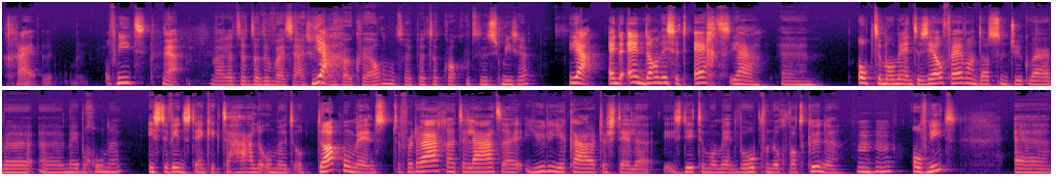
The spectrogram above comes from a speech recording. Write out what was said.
Ga of niet? Ja, maar dat, dat, doen wij thuis ja. ook wel. Want we hebben het ook wel goed in de smiezen. Ja, en, en dan is het echt ja, ehm, op de momenten zelf, hè, want dat is natuurlijk waar we eh, mee begonnen. Is de winst denk ik te halen om het op dat moment te verdragen, te laten, jullie je kader te stellen. Is dit een moment waarop we nog wat kunnen of niet? Ehm,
